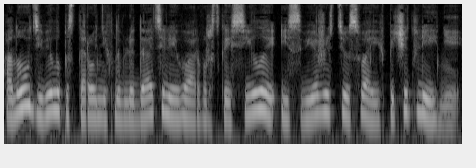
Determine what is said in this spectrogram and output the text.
оно удивило посторонних наблюдателей варварской силой и свежестью своих впечатлений.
